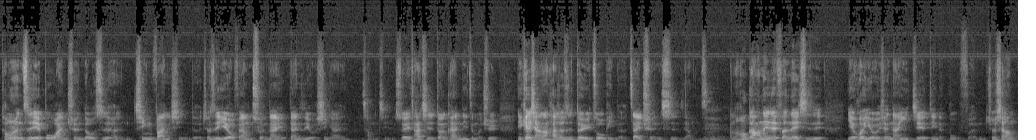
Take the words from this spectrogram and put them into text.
同人志也不完全都是很侵犯型的，就是也有非常纯爱，但是有性爱场景。所以它其实端看你怎么去。你可以想象，它就是对于作品的在诠释这样子。然后刚刚那些分类其实也会有一些难以界定的部分，就像，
